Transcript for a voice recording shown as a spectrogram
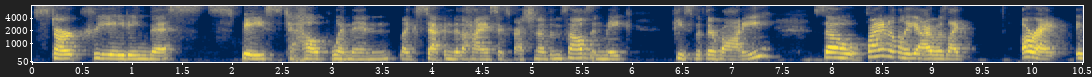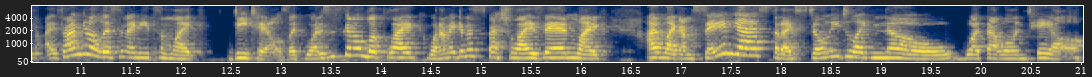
start creating this space to help women like step into the highest expression of themselves and make peace with their body. So finally I was like, all right, if if I'm going to listen, I need some like details. Like what is this going to look like? What am I going to specialize in? Like I'm like I'm saying yes, but I still need to like know what that will entail.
